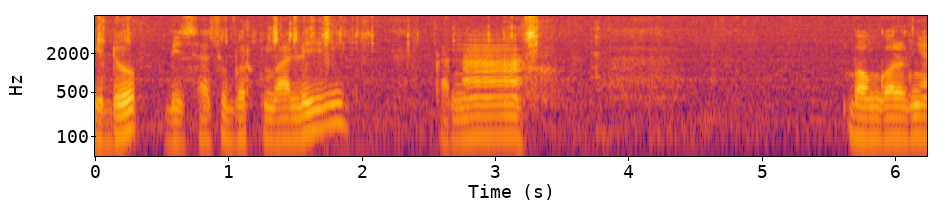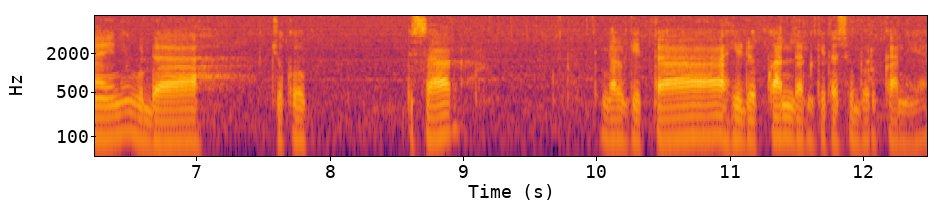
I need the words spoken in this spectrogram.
hidup bisa subur kembali karena bonggolnya ini udah cukup besar. Tinggal kita hidupkan dan kita suburkan ya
